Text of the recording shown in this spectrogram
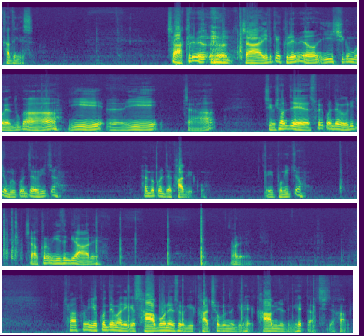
가등기 했어요. 자, 그러면, 자, 이렇게 그러면 이 지금 뭐예요? 누가 이, 이, 자, 지금 현재 소유권자가 을이죠? 물권자가 을이죠? 할매권자 갑이고. 여기 봉 있죠? 자, 그럼 이 등기 아래. 아래. 자, 그럼 예컨대 만약에 4번에서 여기 가처분 등기를 해, 가압류 등기 했다. 치자, 가압류.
